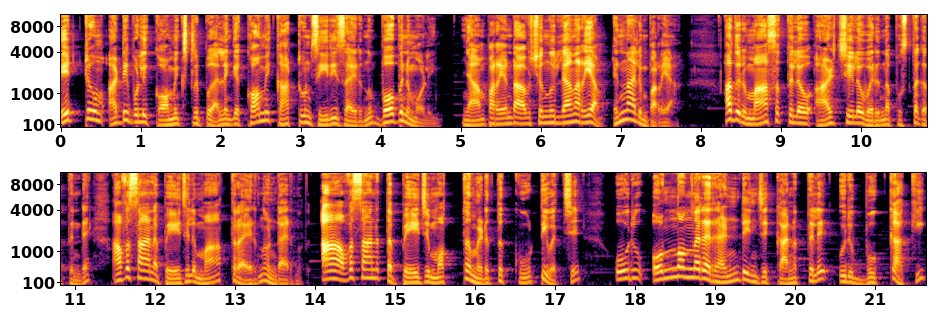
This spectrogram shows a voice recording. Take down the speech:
ഏറ്റവും അടിപൊളി കോമിക് സ്ട്രിപ്പ് അല്ലെങ്കിൽ കോമിക് കാർട്ടൂൺ സീരീസ് ആയിരുന്നു ബോബനും മോളിയും ഞാൻ പറയേണ്ട ആവശ്യമൊന്നുമില്ല എന്നറിയാം എന്നാലും പറയാം. അതൊരു മാസത്തിലോ ആഴ്ചയിലോ വരുന്ന പുസ്തകത്തിന്റെ അവസാന പേജിൽ മാത്രമായിരുന്നു ഉണ്ടായിരുന്നത്. ആ അവസാനത്തെ പേജ് മൊത്തം എടുത്ത് കൂട്ടിവെച്ച് ഒരു ഒന്നൊന്നര രണ്ട് ഇഞ്ച് കനത്തിൽ ഒരു ബുക്കാക്കി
